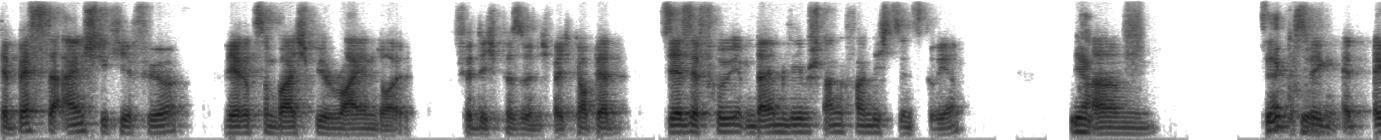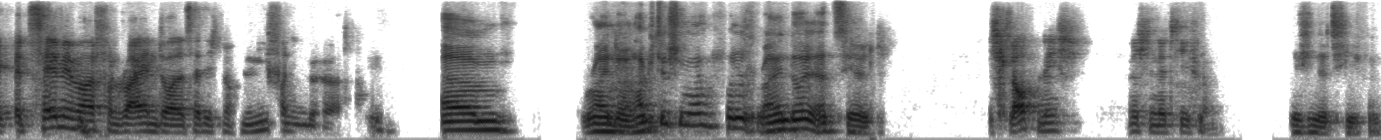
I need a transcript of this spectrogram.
der beste Einstieg hierfür wäre zum Beispiel Ryan Doyle für dich persönlich, weil ich glaube, der hat sehr, sehr früh in deinem Leben schon angefangen, dich zu inspirieren. Ja. Ähm, sehr cool. Deswegen, er, erzähl mir mal von Ryan Doyle, das hätte ich noch nie von ihm gehört. Ähm, Ryan Doyle, habe ich dir schon mal von Ryan Doyle erzählt? Ich glaube nicht. Nicht in der Tiefe. Nicht in der Tiefe.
